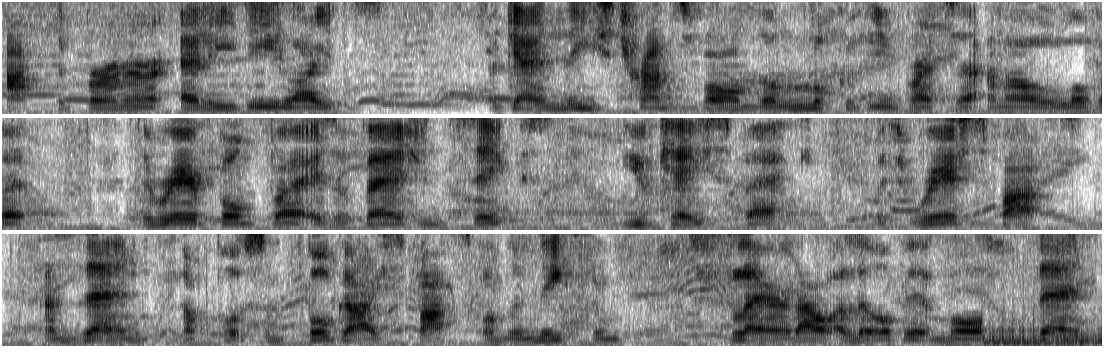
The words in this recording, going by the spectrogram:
afterburner LED lights. Again these transform the look of the Impreza and I love it. The rear bumper is a version 6 UK spec with rear spats and then I've put some bug eye spats underneath them to flare it out a little bit more. Then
